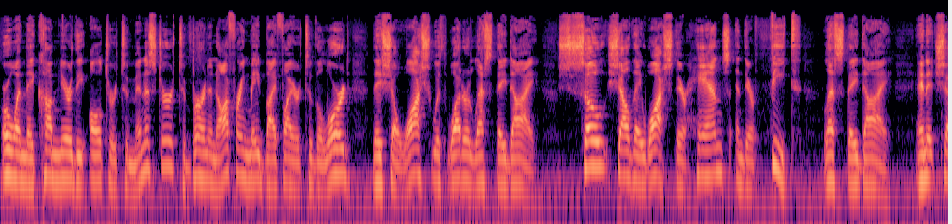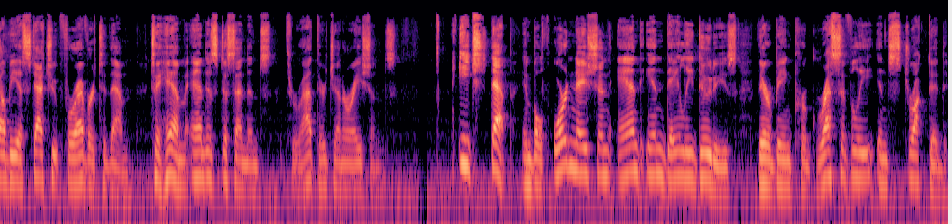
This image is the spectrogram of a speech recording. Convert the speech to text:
or when they come near the altar to minister, to burn an offering made by fire to the Lord, they shall wash with water lest they die. So shall they wash their hands and their feet lest they die. And it shall be a statute forever to them, to him and his descendants throughout their generations. Each step in both ordination and in daily duties, they are being progressively instructed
